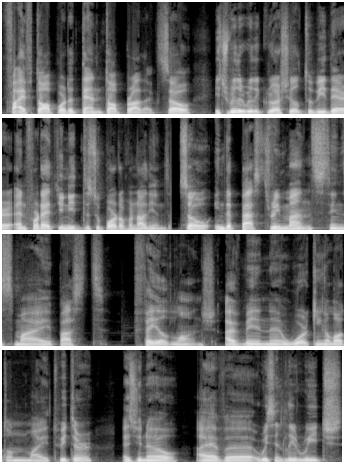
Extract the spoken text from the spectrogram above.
five top or the 10 top products. So it's really, really crucial to be there. And for that, you need the support of an audience. So in the past three months, since my past failed launch, I've been uh, working a lot on my Twitter. As you know, I have uh, recently reached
